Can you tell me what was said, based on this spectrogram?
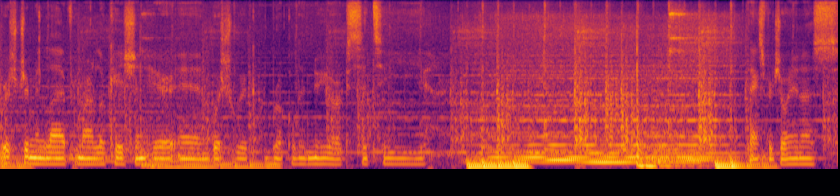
We're streaming live from our location here in Bushwick, Brooklyn, New York City. Thanks for joining us.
